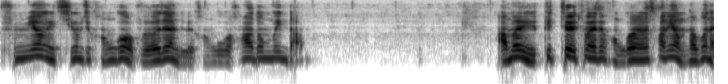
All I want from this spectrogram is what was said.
분명히 지금쯤 광고가 보여야 되는데 왜 광고가 하나도 안 보인다. 아무래도 유피트를 통해서 광고하는 사람이 없나 보네.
